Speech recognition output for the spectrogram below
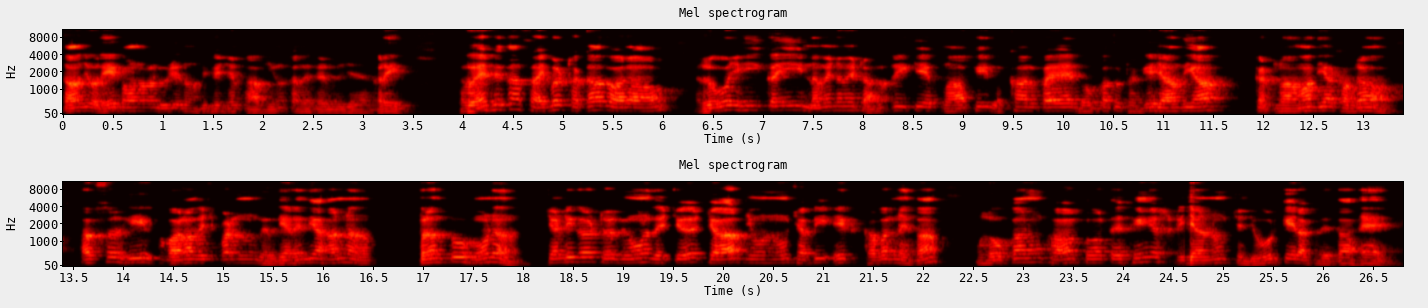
ਤਾਂ ਜੋ ਹਰੇਕ ਆਉਣ ਵਾਲੀ ਵੀਡੀਓ ਨੋਟੀਫਿਕੇਸ਼ਨ ਆਪ ਜੀ ਨੂੰ ਸਮੇਂ ਸਿਰ ਮਿਲ ਜਾਇਆ ਕਰੇ। ਵੈਸੇ ਤਾਂ ਸਾਈਬਰ ਠੱਗਾਂ ਦੁਆਰਾ ਰੋਜ਼ ਹੀ ਕਈ ਨਵੇਂ-ਨਵੇਂ ਢੰਗ ਤਰੀਕੇ ਅਪਣਾ ਕੇ ਲੱਖਾਂ ਰੁਪਏ ਲੋਕਾਂ ਤੋਂ ਠੱਗੇ ਜਾਣ ਦੀਆਂ ਘਟਨਾਵਾਂ ਦੀਆਂ ਖਬਰਾਂ ਅਕਸਰ ਹੀ ਅਖਬਾਰਾਂ ਵਿੱਚ ਪੜ੍ਹਨ ਨੂੰ ਮਿਲਦੀਆਂ ਰਹਿੰਦੀਆਂ ਹਨ। ਪਰੰਤੂ ਹੁਣ ਚੰਡੀਗੜ੍ਹ ਟ੍ਰਿਬਿਊਨ ਵਿੱਚ 4 ਜੂਨ ਨੂੰ ਛਪੀ ਇੱਕ ਖਬਰ ਨੇ ਤਾਂ ਲੋਕਾਂ ਨੂੰ ਖਾਸ ਤੌਰ ਤੇ ਸੀਨੀਅਰ ਸਿਟੀਜ਼ਨ ਨੂੰ ਝੰਜੋੜ ਕੇ ਰੱਖ ਦਿੱਤਾ ਹੈ।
